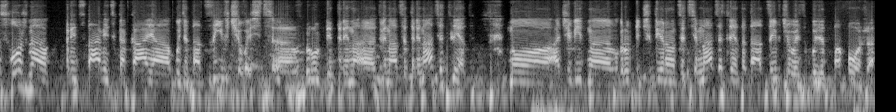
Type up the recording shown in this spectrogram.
сложно представить, какая будет отзывчивость э, в группе 12-13 лет, но, очевидно, в группе 14-17 лет эта отзывчивость будет похожа.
